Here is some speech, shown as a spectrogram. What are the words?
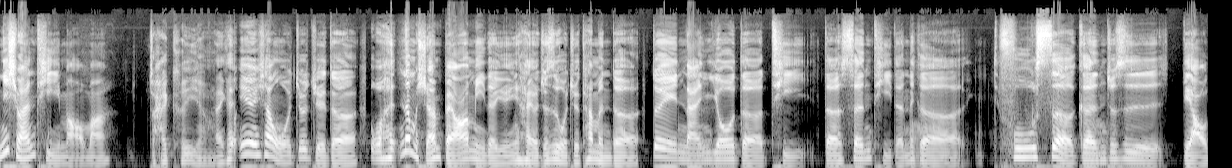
你喜欢体毛吗？还可以啊，来看，因为像我就觉得我很那么喜欢 e m y 的原因，还有就是我觉得他们的对男优的体的身体的那个肤色跟就是屌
